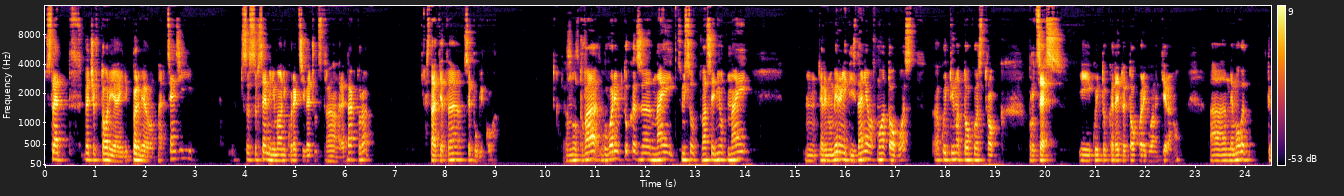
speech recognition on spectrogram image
след вече втория или първия рунд на рецензии с съвсем минимални корекции вече от страна на редактора статията се публикува. Но това говорим тук за най... В смисъл, това са едни от най- реномираните издания в моята област, които имат толкова строг процес и които, където е толкова регламентирано. А, не мога да,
